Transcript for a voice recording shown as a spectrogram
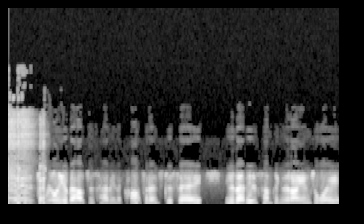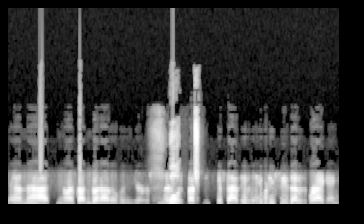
know, but it's really about just having the confidence to say, you know, that is something that I enjoy and that, you know, I've gotten good at over the years. And Well- if that, if anybody sees that as bragging,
